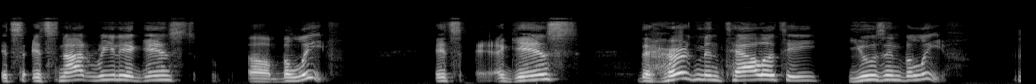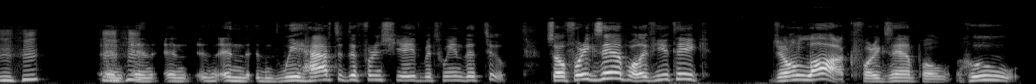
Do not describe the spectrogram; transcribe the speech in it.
It's, it's not really against uh, belief. It's against the herd mentality using belief. Mm-hmm. Mm-hmm. And, and, and, and, we have to differentiate between the two. So, for example, if you take John Locke, for example, who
